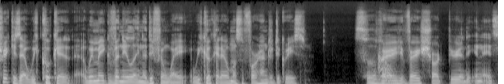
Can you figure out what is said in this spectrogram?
trick is that we cook it. We make vanilla in a different way. We cook it at almost 400 degrees, so very very short period. And it's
